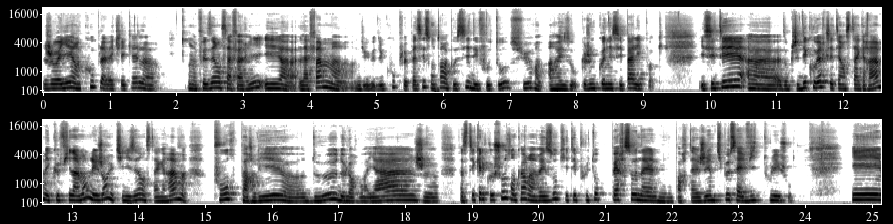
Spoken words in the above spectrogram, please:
je voyais un couple avec lesquels on faisait un safari et la femme du, couple passait son temps à poster des photos sur un réseau que je ne connaissais pas à l'époque. Et c'était donc j'ai découvert que c'était Instagram et que finalement les gens utilisaient Instagram pour parler euh, d'eux, de leur voyage. Enfin, c'était quelque chose encore, un réseau qui était plutôt personnel, où on partageait un petit peu sa vie de tous les jours. Et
